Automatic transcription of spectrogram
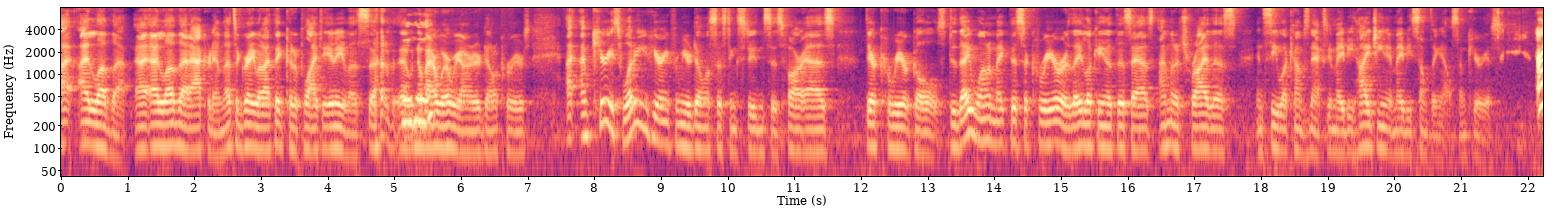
I, I love that. I, I, love that acronym. That's a great one. I think could apply to any of us, mm-hmm. no matter where we are in our dental careers. I, I'm curious, what are you hearing from your dental assisting students as far as their career goals? Do they want to make this a career or are they looking at this as I'm going to try this and see what comes next? It may be hygiene, it may be something else. I'm curious. I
